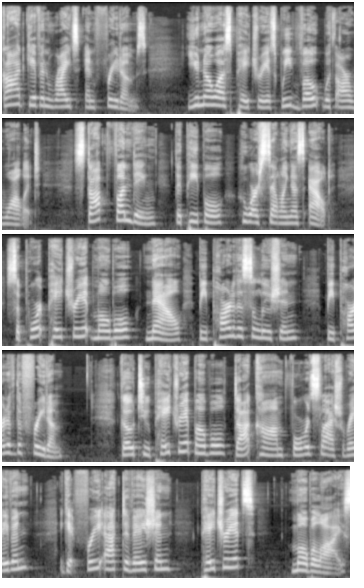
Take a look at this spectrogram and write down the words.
God given rights and freedoms. You know us, Patriots, we vote with our wallet. Stop funding the people who are selling us out. Support Patriot Mobile now. Be part of the solution. Be part of the freedom. Go to patriotmobile.com forward slash raven. Get free activation. Patriots, mobilize.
